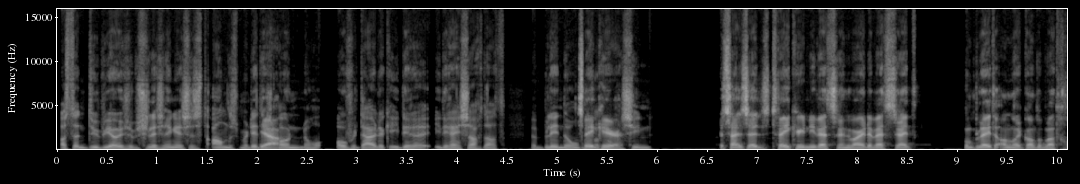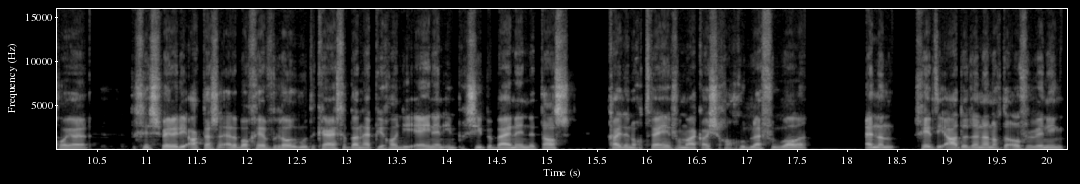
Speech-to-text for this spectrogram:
Als het een dubieuze beslissing is, is het anders. Maar dit is gewoon overduidelijk. Iedereen, iedereen zag dat. Met blinde hond Twee keer. zien. Het zijn, is twee keer in die wedstrijd waar je de wedstrijd compleet de andere kant op laat gooien. Geen speler die Acta zijn elleboog heeft rood moeten krijgen, dan heb je gewoon die ene en in principe bijna in de tas. Kan je er nog twee in van maken als je gewoon goed blijft voetballen. En dan geeft die ADO daarna nog de overwinning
